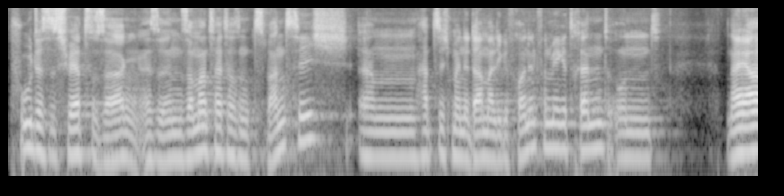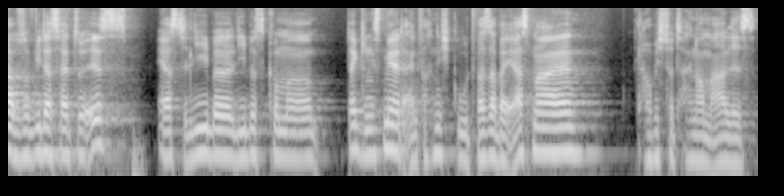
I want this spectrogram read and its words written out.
Puh, das ist schwer zu sagen. Also im Sommer 2020 ähm, hat sich meine damalige Freundin von mir getrennt und naja, so wie das halt so ist, erste Liebe, Liebeskummer, da ging es mir halt einfach nicht gut, was aber erstmal, glaube ich, total normal ist.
